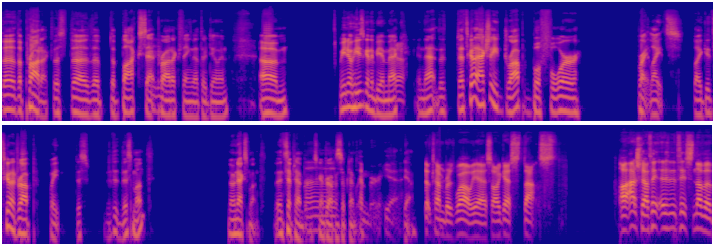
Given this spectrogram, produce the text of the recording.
The the product, the the the, the box set Mhm. product thing that they're doing. Um, we know he's going to be a mech, Yeah. and that, that that's going to actually drop before Bright Lights. Like it's going to drop. Wait, this this month? No, next month in September. It's going to drop Uh, in September. September, yeah. yeah. September as well. Yeah, so I guess that's. Uh, actually, I think th- this is another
